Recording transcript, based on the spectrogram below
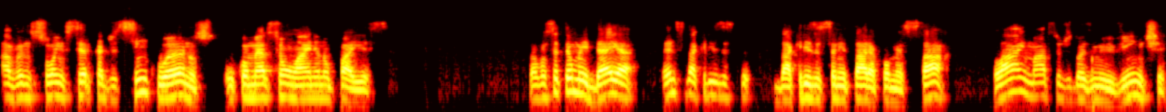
avançou em cerca de cinco anos o comércio online no país. Para você ter uma ideia, antes da crise, da crise sanitária começar, lá em março de 2020,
